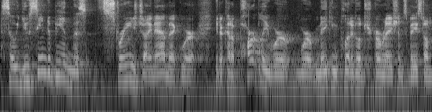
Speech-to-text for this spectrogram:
So you seem to be in this strange dynamic where, you know, kind of partly we're, we're making political determinations based on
